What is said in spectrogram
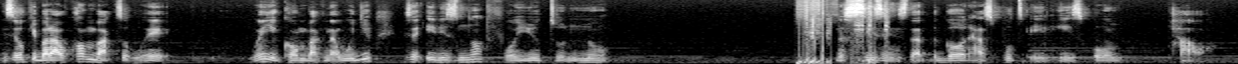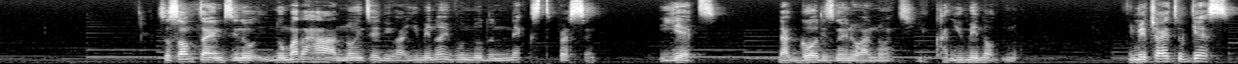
He said, okay, but I'll come back. So wait, when you come back now, would you? He said, it is not for you to know the seasons that God has put in his own power. So sometimes, you know, no matter how anointed you are, you may not even know the next person yet that God is going to anoint, you, can, you may not know. You may try to guess,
